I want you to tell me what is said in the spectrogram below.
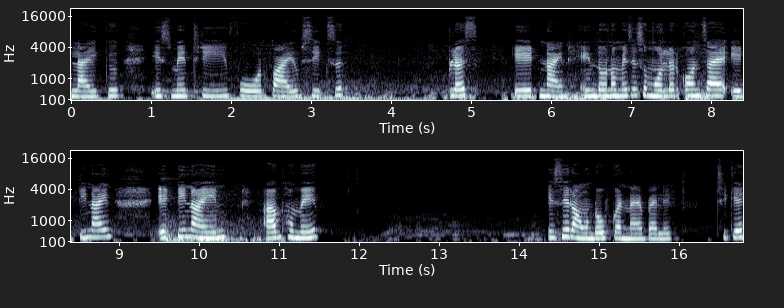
लाइक like, इसमें three four five six plus eight nine इन दोनों में से स्मॉलर कौन सा है? एट्टी नाइन एट्टी नाइन अब हमें इसे राउंड ऑफ़ करना है पहले। ठीक है?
